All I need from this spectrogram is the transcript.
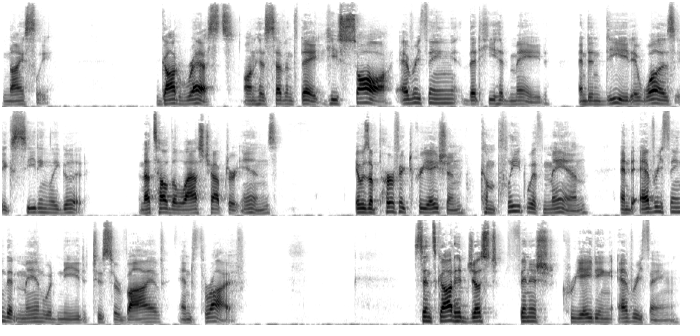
nicely. God rests on his seventh day. He saw everything that he had made, and indeed it was exceedingly good. And that's how the last chapter ends. It was a perfect creation complete with man and everything that man would need to survive and thrive. Since God had just finished creating everything,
